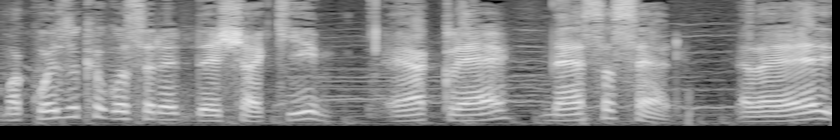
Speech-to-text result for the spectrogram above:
Uma coisa que eu gostaria de deixar aqui é a Claire nessa série. Ela é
